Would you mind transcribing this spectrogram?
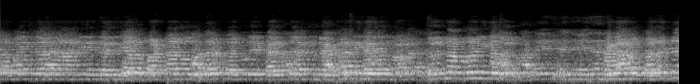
சபையின் நாகரிகம் கருதி அவர் வட்டார உறுப்பினர் தன்னுடைய கருத்தை முன்வைக்கிறார். நீங்க அவர் சொன்னா அப்புறம் நீங்க சொல்லுங்க. நீங்க அவர் கதைச்சா அப்புறம் கதை.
